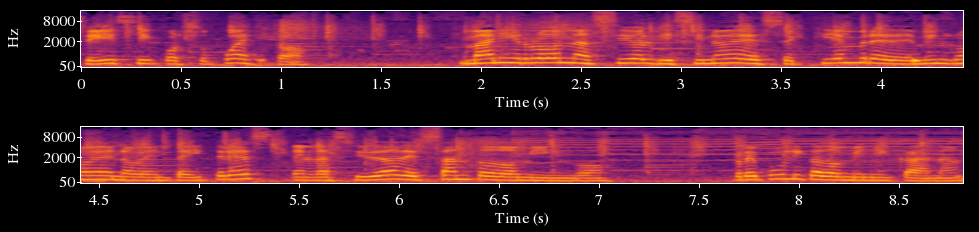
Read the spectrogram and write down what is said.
Sí, sí, por supuesto. Manny Rock nació el 19 de septiembre de 1993 en la ciudad de Santo Domingo, República Dominicana.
